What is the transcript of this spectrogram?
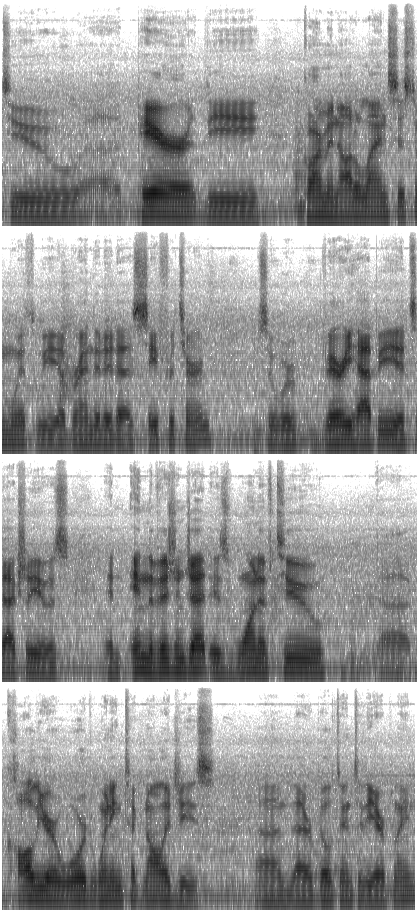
to uh, pair the Garmin Autoland system with. We uh, branded it as Safe Return. So we're very happy. It's actually it was in, in the Vision Jet is one of two uh, Collier Award-winning technologies um, that are built into the airplane.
